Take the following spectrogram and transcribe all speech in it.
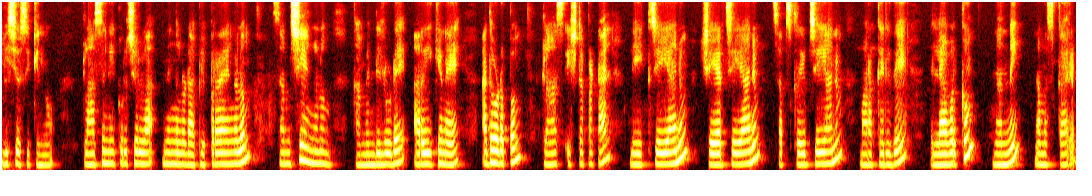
വിശ്വസിക്കുന്നു. ക്ലാസ്സിനെ കുറിച്ചുള്ള നിങ്ങളുടെ അഭിപ്രായങ്ങളും സംശയങ്ങളും കമന്റിലൂടെ അറിയിക്കണേ. അതോടൊപ്പം ക്ലാസ് ഇഷ്ടപ്പെട്ടാൽ ലൈക്ക് ചെയ്യാനും ഷെയർ ചെയ്യാനും സബ്സ്ക്രൈബ് ചെയ്യാനും മറക്കരുതേ. എല്ലാവർക്കും നന്ദി നമസ്കാരം.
